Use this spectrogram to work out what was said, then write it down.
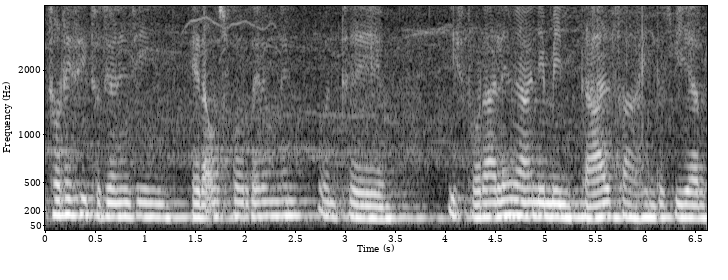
solche Situationen sind Herausforderungen und äh, ist vor allem eine Mentalsache, dass wir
